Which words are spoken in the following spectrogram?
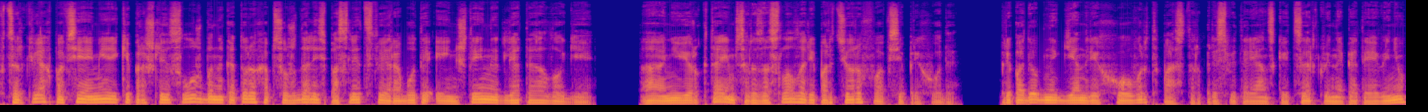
в церквях по всей Америке прошли службы, на которых обсуждались последствия работы Эйнштейна для теологии, а «Нью-Йорк Таймс» разослала репортеров во все приходы. Преподобный Генри Ховард, пастор Пресвитерианской церкви на Пятой авеню,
